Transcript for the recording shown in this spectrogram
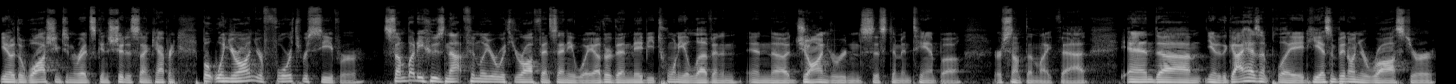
you know the Washington Redskins should have signed Kaepernick. But when you're on your fourth receiver, somebody who's not familiar with your offense anyway, other than maybe 2011 in uh, Jon Gruden's system in Tampa or something like that, and um, you know the guy hasn't played, he hasn't been on your roster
